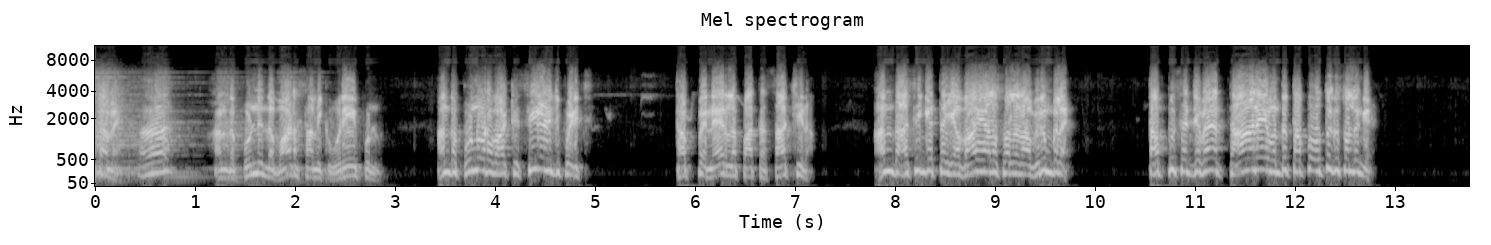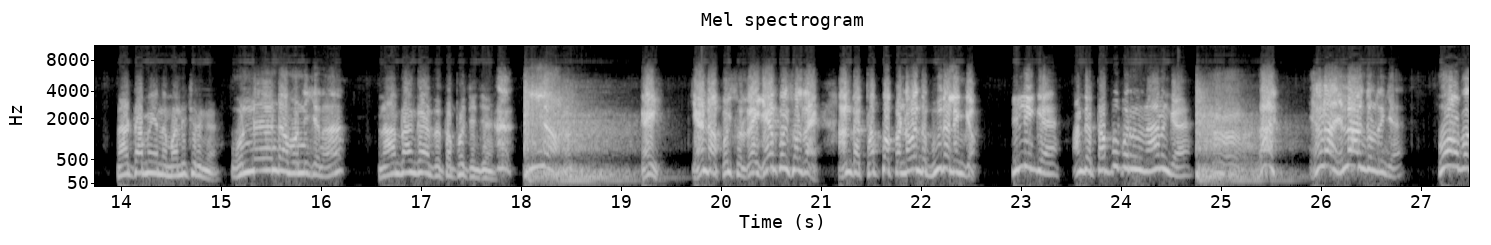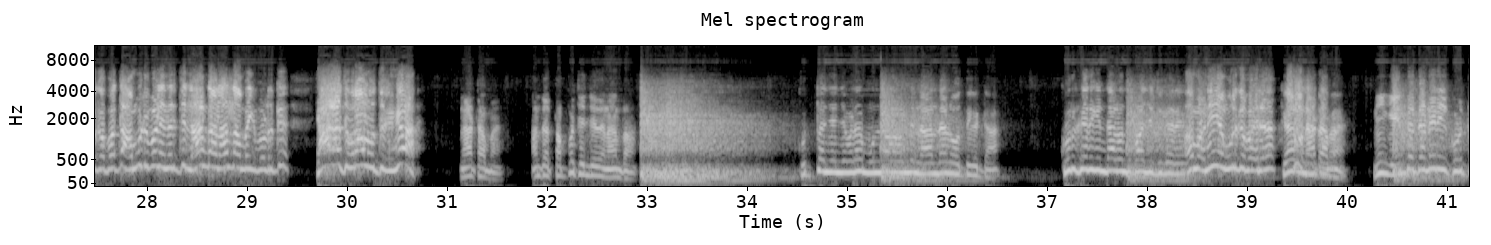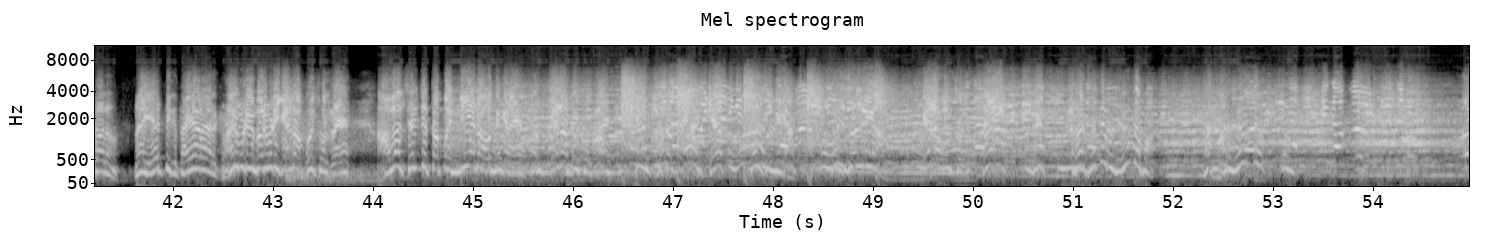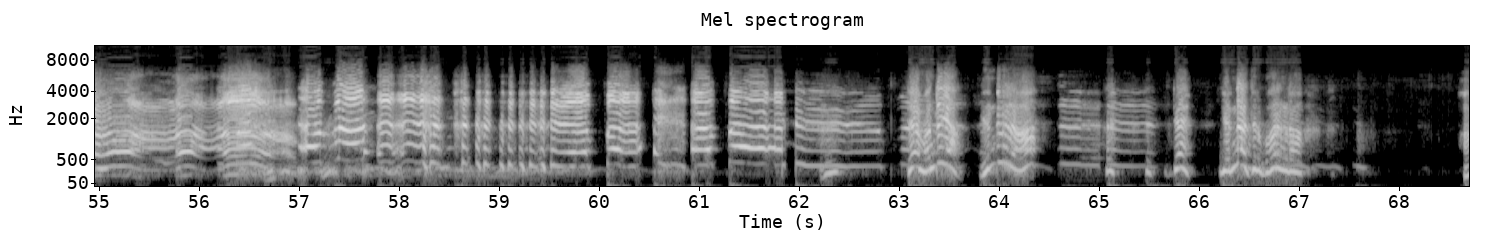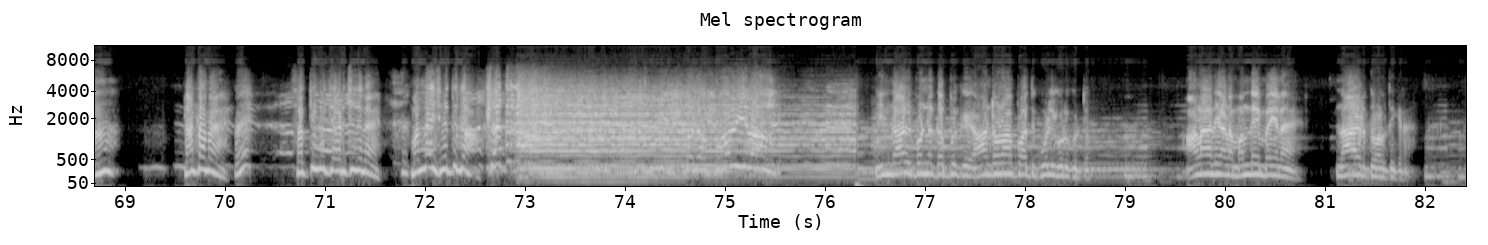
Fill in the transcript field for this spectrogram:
ஆட்டாமே ஆ? அந்த பொண்ணு இந்த மாடசாமிக்கு ஒரே பொண்ணு. அந்த பொண்ணோட வாழ்க்கை சீரழிஞ்சு போயிடுச்சு. தப்ப நேர்ல பார்த்த சாட்சினா. அந்த அசிங்கத்தை என் வாயால சொல்ல நான் விரும்பல. தப்பு செஞ்சவன் தானே வந்து தப்ப ஒத்துக்க சொல்லுங்க. நாட்டாம என்ன மன்னிச்சிருங்க. ஒன்னேண்டா மன்னிக்கணும்? நான் தாங்க அந்த தப்பை செஞ்சேன். ஏய் ஏன்டா போய் சொல்ற? ஏன் போய் சொல்ற? அந்த தப்ப பண்ணவன் இந்த பூதலிங்கம். இல்லீங்க அந்த தப்பு பண்ணது நானுங்க. என்னடா எல்லாரும் சொல்றீங்க? போற பக்கம் பார்த்து அம்முடி பண்ணி நிறுத்தி நான் தான் நான் தான் அமைக்க போட்டுருக்கு யாராச்சும் ஒரு ஆள் ஒத்துக்குங்க நாட்டாம அந்த தப்பு செஞ்சது நான் தான் குத்தம் செஞ்சவன முன்னால வந்து நான் தான் ஒத்துக்கிட்டான் குறுக்கதுக்கு இந்த வந்து பாஞ்சிட்டு இருக்காரு ஆமா நீ குறுக்க பாயிரா கேளு நாட்டாம நீங்க எந்த தண்டனை கொடுத்தாலும் நான் ஏத்துக்க தயாரா இருக்கேன் மறுபடியும் மறுபடியும் ஏன்டா போய் சொல்ற அவன் செஞ்ச தப்ப நீ என்ன ஒத்துக்கிற ஏன்டா போய் சொல்ற ஏன் போய்? ஏன் போய் சொல்றியா ஏன்டா போய் ஆள் பண்ண தப்புக்கு ஆண்டவனா பார்த்து கூலி கொடுக்கட்டும். அனாதையான மந்தையும் பையனை நான் எடுத்து வளர்த்துக்கிறேன்.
